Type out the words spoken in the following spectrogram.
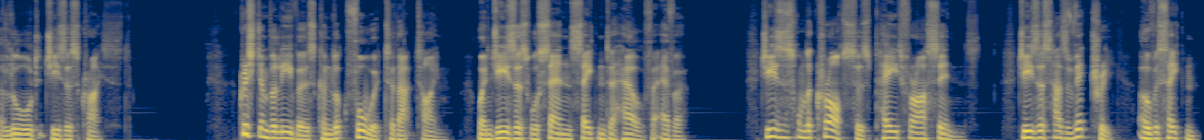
the Lord Jesus Christ. Christian believers can look forward to that time when Jesus will send Satan to hell forever. Jesus on the cross has paid for our sins. Jesus has victory over Satan.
